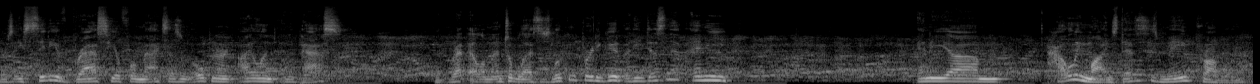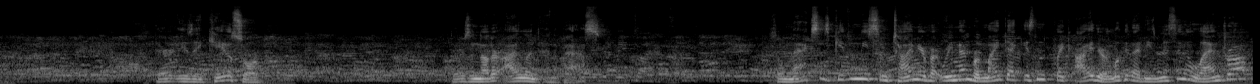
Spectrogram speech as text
There's a City of Brass here for Max as an opener, an island, and a pass. That Red Elemental Blast is looking pretty good, but he doesn't have any any um, Howling Mines. That is his main problem. There is a Chaos Orb. There's another island and a pass. So Max is giving me some time here, but remember, my deck isn't quick either. Look at that, he's missing a land drop.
